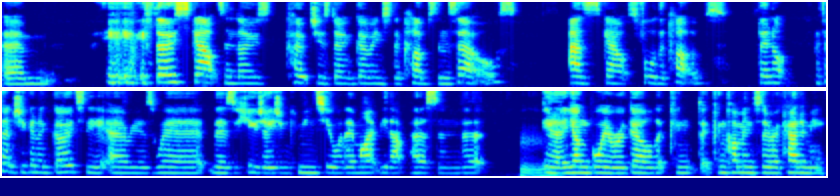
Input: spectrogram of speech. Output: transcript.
um, if, if those scouts and those coaches don't go into the clubs themselves as scouts for the clubs, they're not potentially going to go to the areas where there's a huge Asian community or there might be that person that Hmm. you know, a young boy or a girl that can that can come into their academy.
